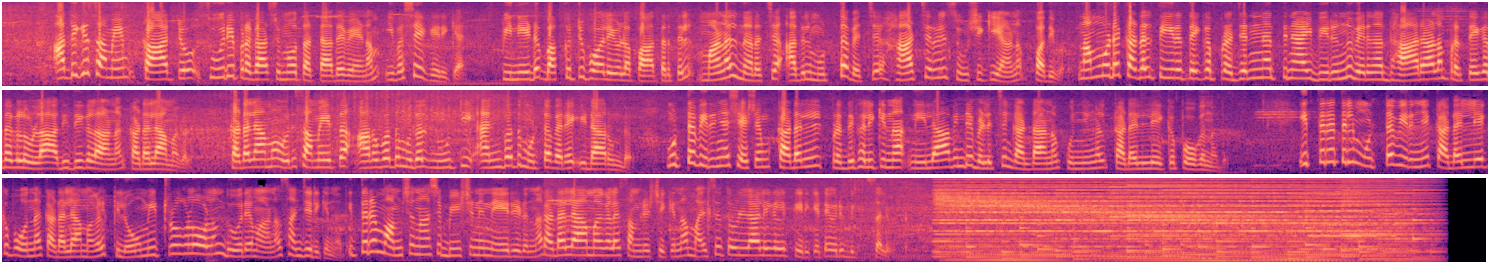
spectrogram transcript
അധിക സമയം കാറ്റോ സൂര്യപ്രകാശമോ തട്ടാതെ വേണം ഇവ ശേഖരിക്കാൻ. പിന്നീട് ബക്കറ്റ് പോലെയുള്ള പാത്രത്തിൽ മണൽ നിറച്ച് അതിൽ മുട്ട വെച്ച് ഹാച്ചറിൽ സൂക്ഷിക്കുകയാണ് പതിവ്. നമ്മുടെ കടൽ തീരത്തേക്ക് പ്രജനനത്തിനായി വിരുന്നു വരുന്ന ധാരാളം പ്രത്യേകതകളുള്ള അതിഥികളാണ് കടലാമകൾ. കടലാമ ഒരു സമയത്ത് അറുപത് മുതൽ നൂറ്റി അൻപത് മുട്ട വരെ ഇടാറുണ്ട്. മുട്ട വിരിഞ്ഞ ശേഷം കടലിൽ പ്രതിഫലിക്കുന്ന നിലാവിന്റെ വെളിച്ചം കണ്ടാണ് കുഞ്ഞുങ്ങൾ കടലിലേക്ക് പോകുന്നത്. ഇത്തരത്തിൽ മുട്ട വിരിഞ്ഞ് കടലിലേക്ക് പോകുന്ന കടലാമകൾ കിലോമീറ്ററുകളോളം ദൂരമാണ് സഞ്ചരിക്കുന്നത്. ഇത്തരം വംശനാശ ഭീഷണി നേരിടുന്ന കടലാമകളെ സംരക്ഷിക്കുന്ന മത്സ്യത്തൊഴിലാളികൾക്ക് ഇരിക്കട്ടെ ഒരു ബിഗ് സല്യൂട്ട്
